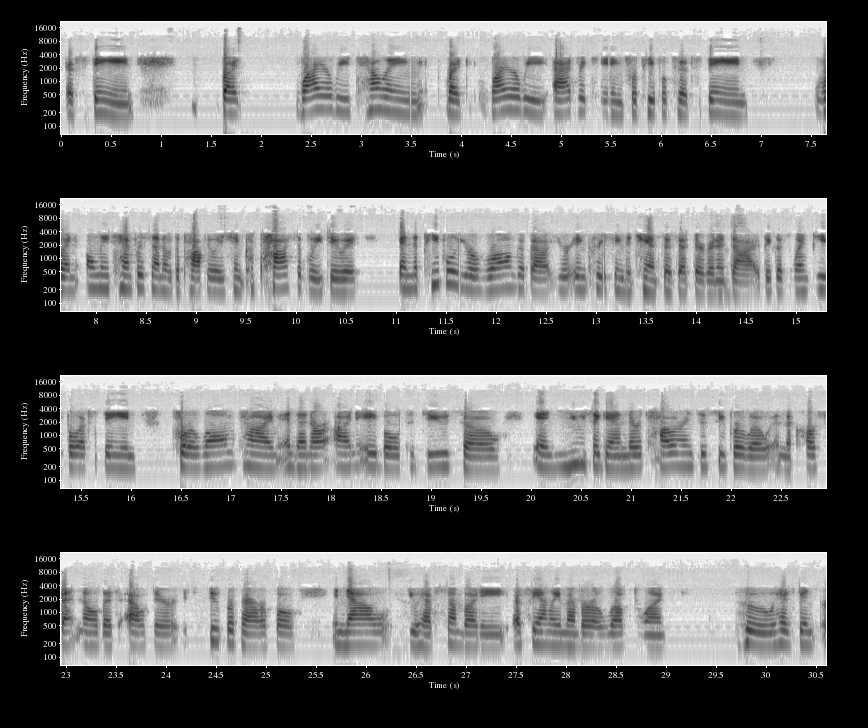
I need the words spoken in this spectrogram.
abstain. But why are we telling, like, why are we advocating for people to abstain when only 10% of the population could possibly do it? And the people you're wrong about, you're increasing the chances that they're going to die. Because when people abstain for a long time and then are unable to do so and use again, their tolerance is super low, and the carfentanil that's out there is super powerful. And now you have somebody, a family member, a loved one, who has been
